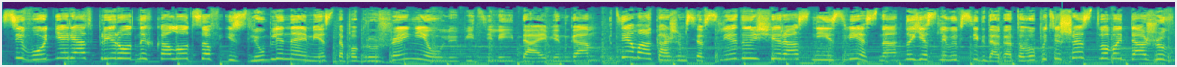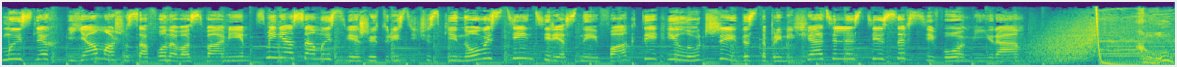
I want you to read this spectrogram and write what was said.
Сегодня ряд природных колодцев – излюбленное место погружения у любителей дайвинга. Где мы окажемся в следующий раз, неизвестно, но если вы всегда готовы путешествовать даже в мыслях. Я Маша Сафонова с вами. С меня самые свежие туристические новости, интересные факты и лучшие достопримечательности со всего мира. Клуб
